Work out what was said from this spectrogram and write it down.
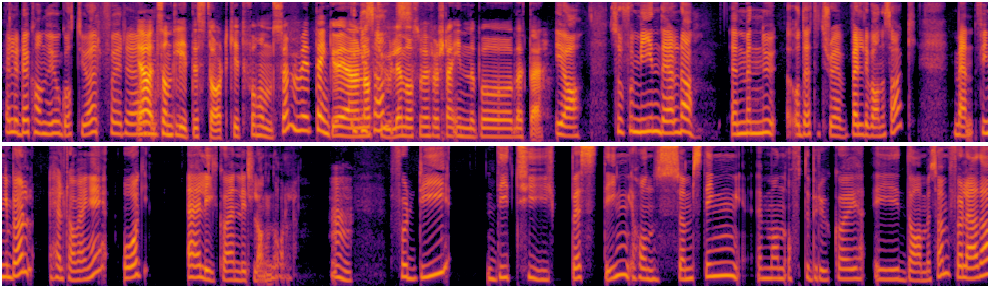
Eller det kan vi jo godt gjøre, for eh, ja, et sånt lite startkit for håndsøm vi tenker jo jeg er naturlig, sant? nå som vi først er inne på dette. Ja, så for min del, da en nå, Og dette tror jeg er veldig vanesak, men fingerbøl, helt avhengig. Og jeg liker en litt lang nål. Mm. Fordi de type sting, håndsømsting, man ofte bruker i, i damesøm, føler jeg da,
